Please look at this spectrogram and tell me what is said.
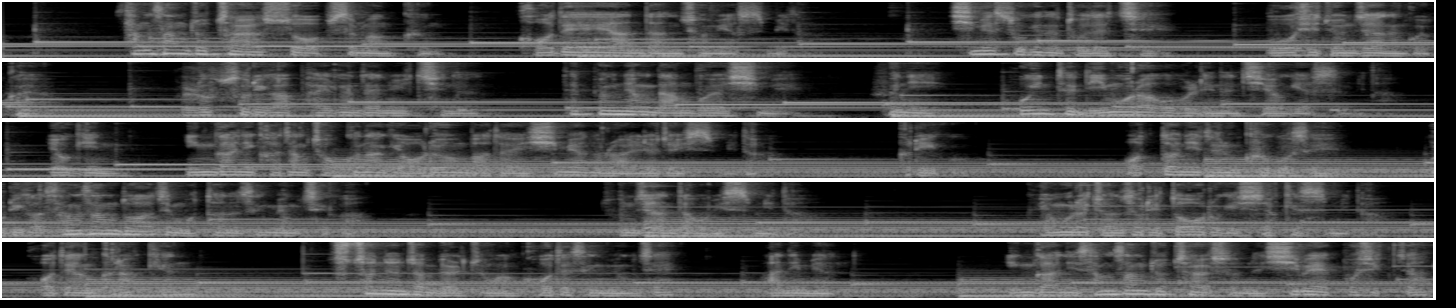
상상조차 할 수 없을 만큼 거대해야 한다는 점이었습니다. 심해 속에는 도대체 무엇이 존재하는 걸까요? 블룹 소리가 발견된 위치는 태평양 남부의 심해, 흔히 포인트 니모라고 불리는 지역이었습니다. 여긴 인간이 가장 접근하기 어려운 바다의 심연으로 알려져 있습니다. 그리고 어떤 이들은 그곳에 우리가 상상도 하지 못하는 생명체가 존재한다고 믿습니다. 괴물의 전설이 떠오르기 시작했습니다. 거대한 크라켄? 수천 년 전 멸종한 거대 생명체? 아니면 인간이 상상조차 할 수 없는 심해의 포식자?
